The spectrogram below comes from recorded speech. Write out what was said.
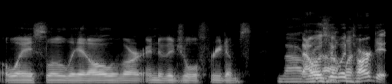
away slowly at all of our individual freedoms Nah, That was right. it with Target.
